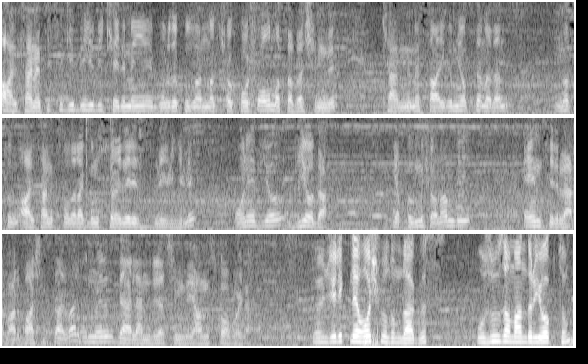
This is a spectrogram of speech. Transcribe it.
alternatifi gibi bir kelimeyi burada kullanmak çok hoş olmasa da şimdi kendime saygım yok demeden nasıl alternatif olarak bunu söyleriz ile ilgili o ne diyor diyor da yapılmış olan bir entry'ler var, başlıklar var. Bunları değerlendireceğiz şimdi yalnız kovboyla. Öncelikle hoş buldum Douglas. Uzun zamandır yoktum.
